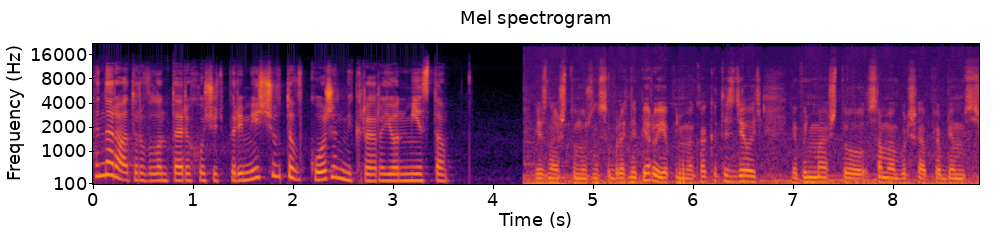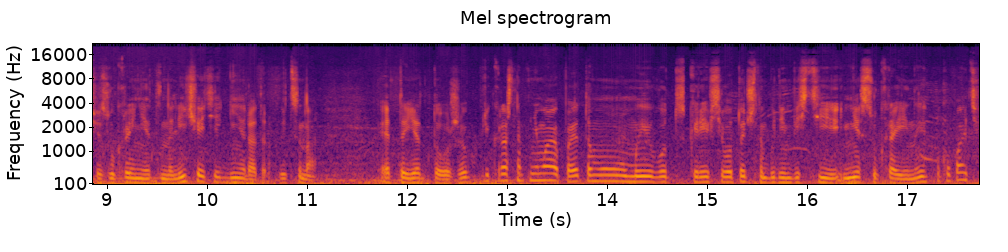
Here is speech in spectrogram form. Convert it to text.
Генератор волонтери хочуть переміщувати в кожен мікрорайон міста. Я знаю, что нужно собрать на первый, я понимаю, как это сделать. Я понимаю, что самая большая проблема сейчас в Украине – это наличие этих генераторов и цена. Это я тоже прекрасно понимаю, поэтому мы вот, скорее всего, точно будем вести не с Украины покупать,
